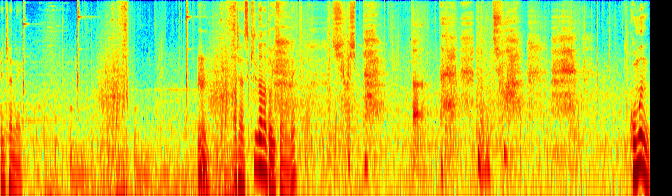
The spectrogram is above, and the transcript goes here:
괜찮네. 아, 잠깐 스킬도 하나 더 있었는데. 쉬고 싶다. 아, 너무 추워. 곰은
